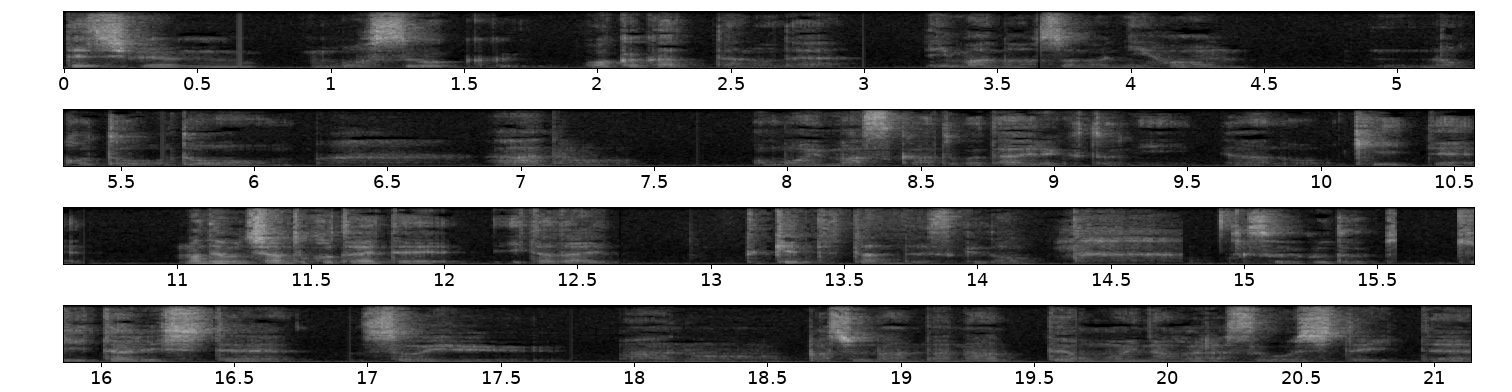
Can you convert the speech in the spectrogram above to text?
で自分もすごく若かったので今のその日本のことをどうあの思いますかとかダイレクトにあの聞いてまあでもちゃんと答えていただけてたんですけどそういうことを聞いたりしてそういうあの場所なんだなって思いながら過ごしていて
